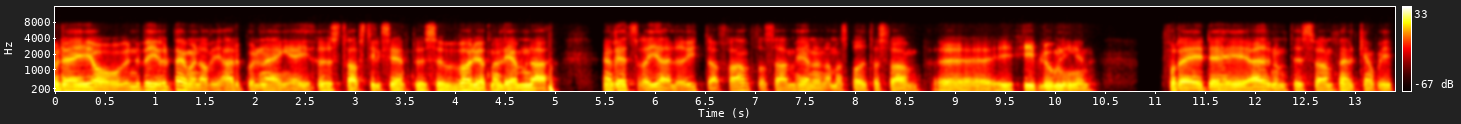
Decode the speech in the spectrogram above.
Och det jag, vi höll på med när vi hade pollinering i höstraps till exempel så var det ju att man lämnade en rätt så rejäl yta framför samhällen när man sprutar svamp eh, i, i blomningen. För det, det är, även om inte svampmedlet kanske i,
